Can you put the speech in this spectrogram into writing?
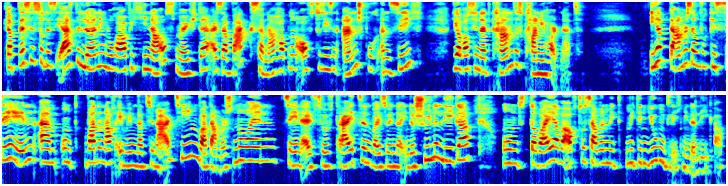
ich glaube, das ist so das erste Learning, worauf ich hinaus möchte. Als Erwachsener hat man oft so diesen Anspruch an sich, ja, was ich nicht kann, das kann ich halt nicht ich habe damals einfach gesehen ähm, und war dann auch eben im Nationalteam, war damals 9, 10, 11, 12, 13, war ich so in der, in der Schülerliga und da war ich aber auch zusammen mit, mit den Jugendlichen in der Liga.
